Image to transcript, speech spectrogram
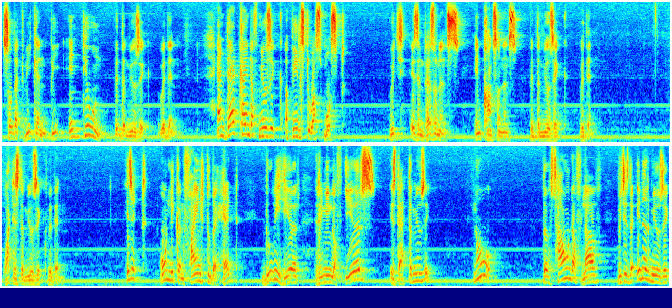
so that we can be in tune with the music within. And that kind of music appeals to us most, which is in resonance, in consonance with the music within. What is the music within? Is it only confined to the head? Do we hear ringing of ears? Is that the music? No. The sound of love, which is the inner music,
